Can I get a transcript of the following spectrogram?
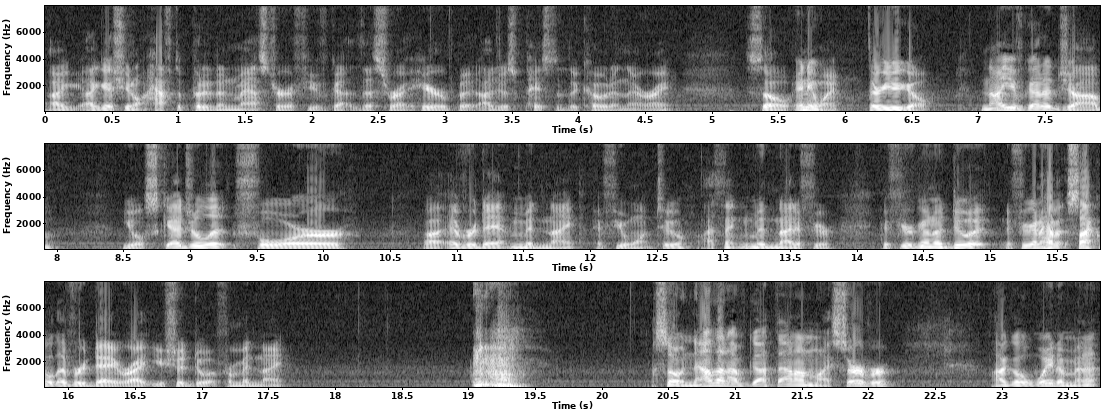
I, I, guess you don't have to put it in master if you've got this right here, but I just pasted the code in there, right? So anyway, there you go. Now you've got a job. You'll schedule it for uh, every day at midnight if you want to. I think midnight if you're if you're gonna do it if you're gonna have it cycled every day, right? You should do it for midnight. so now that I've got that on my server, I go, wait a minute,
